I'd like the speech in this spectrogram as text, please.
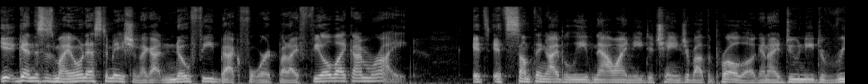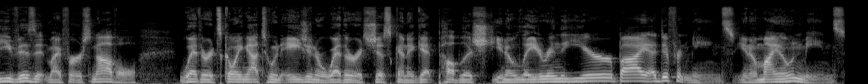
again, this is my own estimation. I got no feedback for it, but I feel like I'm right. It's it's something I believe now I need to change about the prologue and I do need to revisit my first novel whether it's going out to an agent or whether it's just going to get published, you know, later in the year by a different means, you know, my own means,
